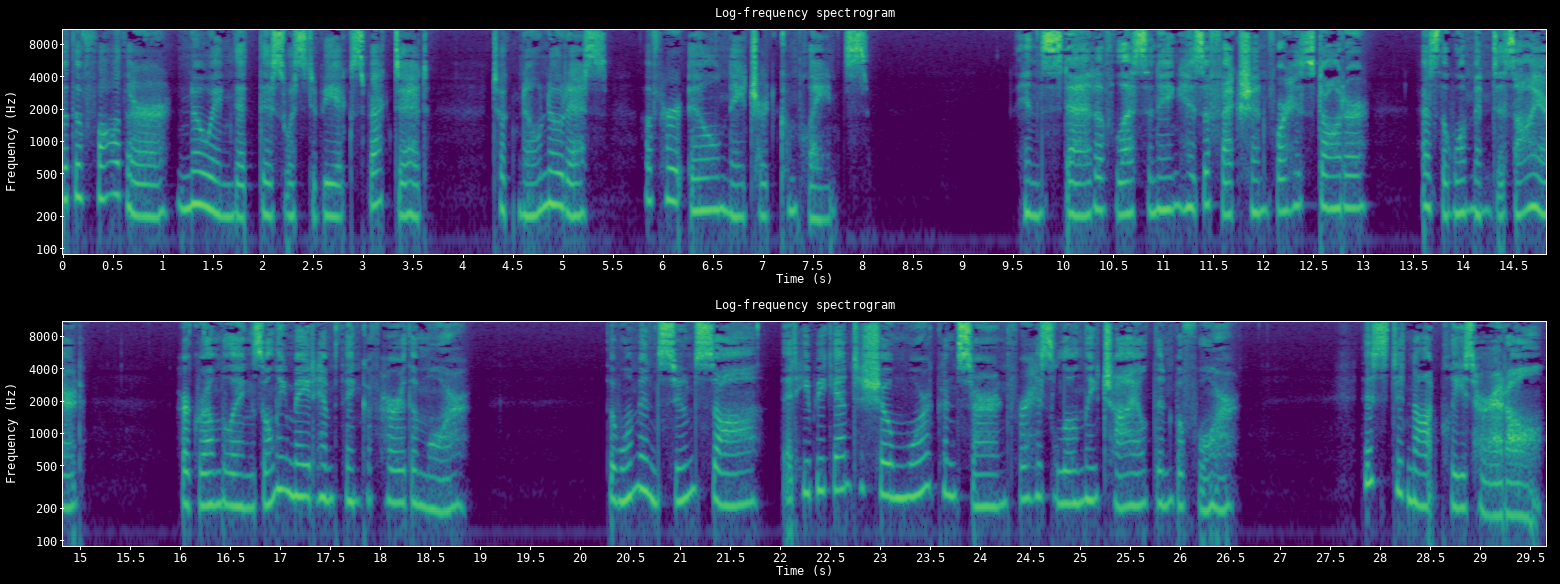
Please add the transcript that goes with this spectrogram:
but the father, knowing that this was to be expected, took no notice of her ill natured complaints. Instead of lessening his affection for his daughter, as the woman desired, Her grumblings only made him think of her the more. The woman soon saw that he began to show more concern for his lonely child than before. This did not please her at all,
